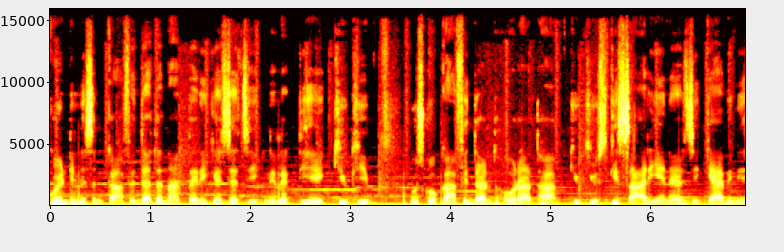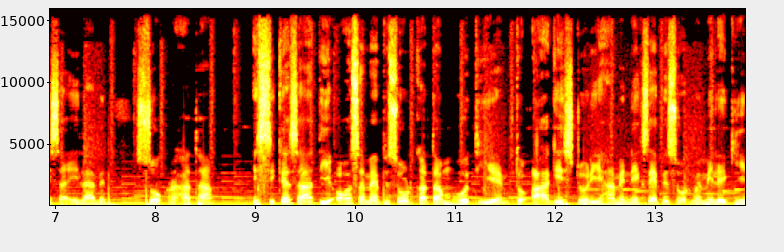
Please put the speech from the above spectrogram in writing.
गोइंटिनेशन काफ़ी दर्दनाक तरीके से चीखने लगती है, क्योंकि उसको काफ़ी दर्द हो रहा था, क्योंकि उसकी सारी एनर्जी कैबिन इलेवन सोख रहा था। इसी के साथ ये औसम एपिसोड खत्म होती है। तो आगे स्टोरी हमें नेक्स्ट एपिसोड में मिलेगी।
